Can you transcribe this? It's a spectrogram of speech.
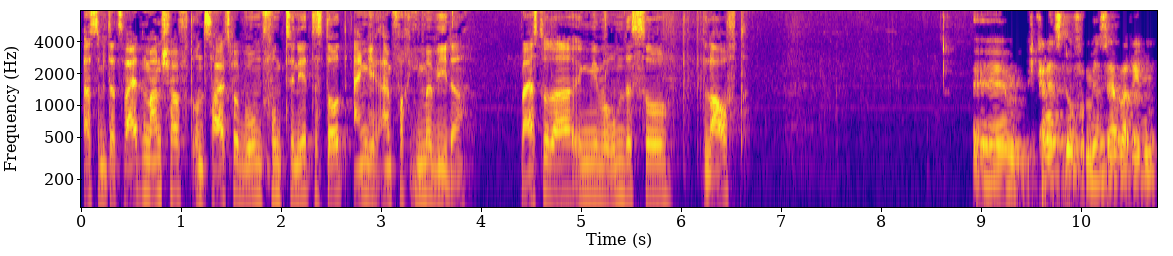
also mit der zweiten Mannschaft und Salzburg, warum funktioniert das dort eigentlich einfach immer wieder? Weißt du da irgendwie, warum das so läuft? Ähm, ich kann jetzt nur von mir selber reden.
